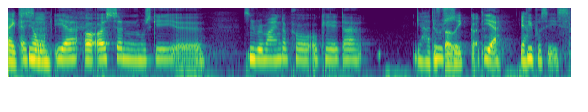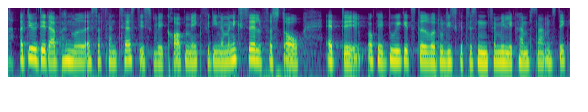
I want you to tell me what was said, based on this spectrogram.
reaktion. Altså, ja, og også sådan måske øh, sådan en reminder på, okay, der... jeg har det du- stadig ikke godt. Ja, ja. Lige præcis. Og det er jo det, der på en måde er så fantastisk ved kroppen, ikke? Fordi når man ikke selv forstår, at øh, okay, du er ikke et sted, hvor du lige skal til sådan en familiekomst ikke?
